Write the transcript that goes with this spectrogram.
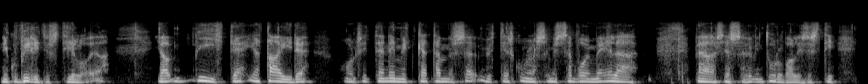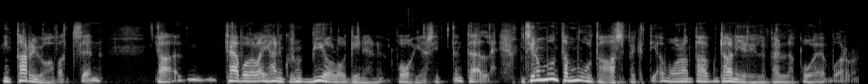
niin kuin viritystiloja. Ja viihte ja taide on sitten ne, mitkä tämmöisessä yhteiskunnassa, missä voimme elää pääasiassa hyvin turvallisesti, niin tarjoavat sen. Ja tämä voi olla ihan niin kuin biologinen pohja sitten tälle. Mutta siinä on monta muuta aspektia. Voin antaa Danielille välillä puheenvuoron.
